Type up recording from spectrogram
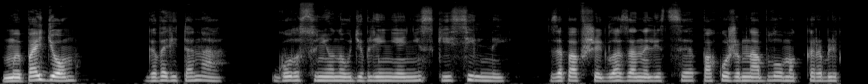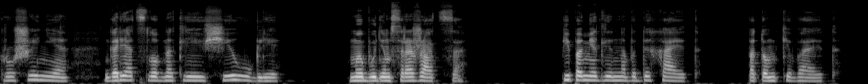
«Мы пойдем», — говорит она. Голос у нее на удивление низкий и сильный. Запавшие глаза на лице, похожим на обломок кораблекрушения, горят, словно тлеющие угли. Мы будем сражаться». Пипа медленно выдыхает, потом кивает.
